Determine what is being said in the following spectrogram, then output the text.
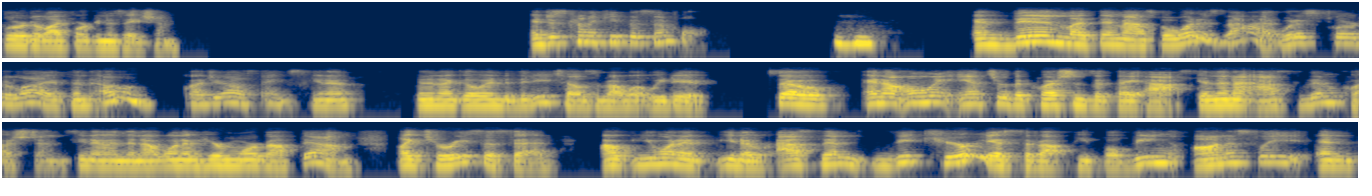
Florida Life organization. And just kind of keep it simple. Mm-hmm. And then let them ask, well, what is that? What is Florida Life? And oh, glad you asked. Thanks. You know, and then I go into the details about what we do. So, and I only answer the questions that they ask. And then I ask them questions, you know, and then I want to hear more about them. Like Teresa said, I, you want to, you know, ask them, be curious about people. Being honestly and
